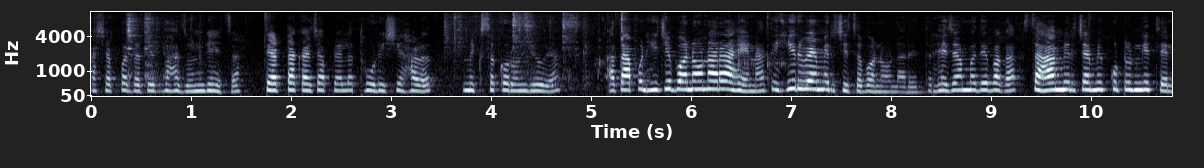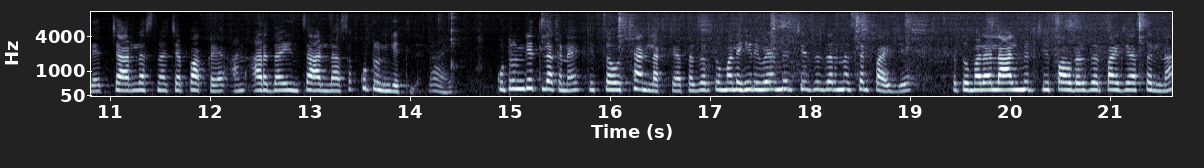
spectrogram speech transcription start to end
अशा पद्धतीत भाजून घ्यायचा. त्यात टाकायची आपल्याला थोडीशी हळद मिक्स करून घेऊया. आता आपण ही जी बनवणार आहे ना ती हिरव्या मिरचीचं बनवणार आहे. तर ह्याच्यामध्ये बघा सहा मिरच्या मी कुटून घेतलेल्या आहेत. चार लसणाच्या पाकळ्या आणि अर्धा इंच आलं असं कुटून घेतलेलं आहे. कुठून घेतलं की नाही की चव छान लागते. आता जर तुम्हाला हिरव्या मिरचीचं जर नसेल पाहिजे तर तुम्हाला लाल मिरची पावडर जर पाहिजे असेल ना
